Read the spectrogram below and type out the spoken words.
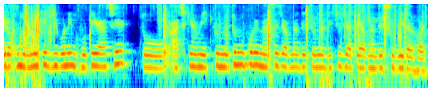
এরকম অনেকের জীবনে ঘটে আছে। তো আজকে আমি একটু নতুন করে মেসেজ আপনাদের জন্য দিচ্ছি, যাতে আপনাদের সুবিধা হয়।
